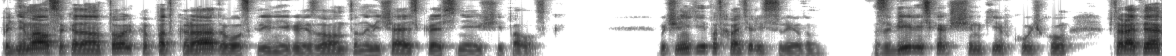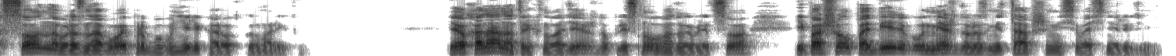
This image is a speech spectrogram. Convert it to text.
Поднимался, когда она только подкрадывалась к линии горизонта, намечаясь краснеющей полоской. Ученики подхватились следом. Сбились, как щенки, в кучку, в торопях сонно в разнобой пробубнили короткую молитву. Иоханан отряхнул одежду, плеснул водой в лицо и пошел по берегу между разметавшимися во сне людьми.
